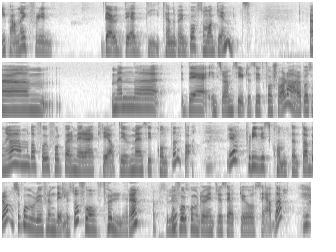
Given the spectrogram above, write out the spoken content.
i Panic, fordi det er jo det de tjener penger på, som agent. Um, men eh, det Instagram sier til sitt forsvar, da, er bare sånn Ja, ja, men da får jo folk være mer kreative med sitt content, da. Ja, Fordi hvis content er bra, så kommer du jo fremdeles til å få følgere. Absolutt. Og folk kommer til å være interessert i å se det. Ja.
